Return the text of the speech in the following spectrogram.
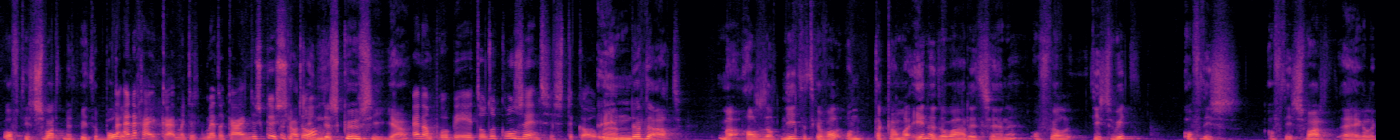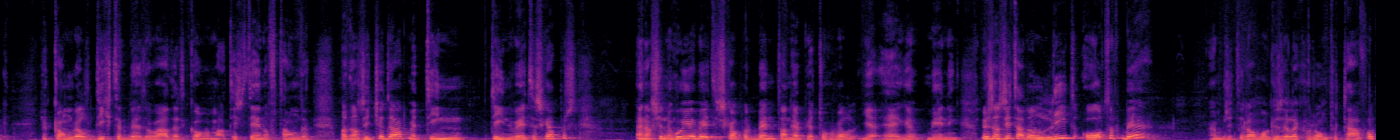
of het is zwart met witte bollen. en dan ga je met, met elkaar in discussie, dan toch? in discussie, ja. En dan probeer je tot een consensus te komen. Inderdaad. Maar als dat niet het geval want dat kan maar één de waarheid zijn, hè. ofwel het is wit, of het is, of het is zwart eigenlijk. je kan wel dichter bij de waarheid komen, maar het is het een of het ander. Maar dan zit je daar met tien, tien wetenschappers. En als je een goede wetenschapper bent, dan heb je toch wel je eigen mening. Dus dan zit daar een lead author bij. We zitten allemaal gezellig rond de tafel.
